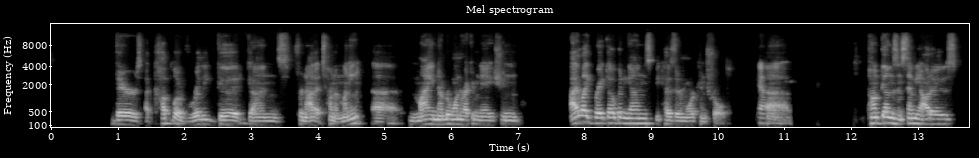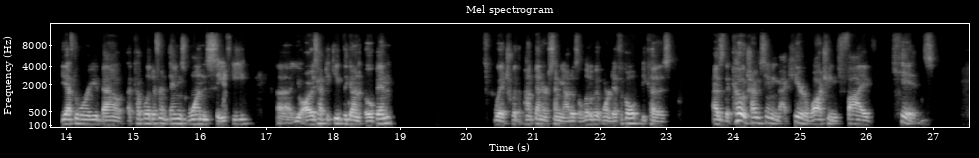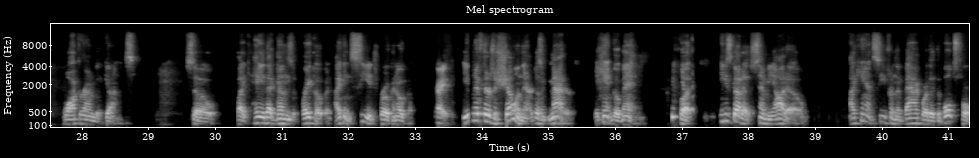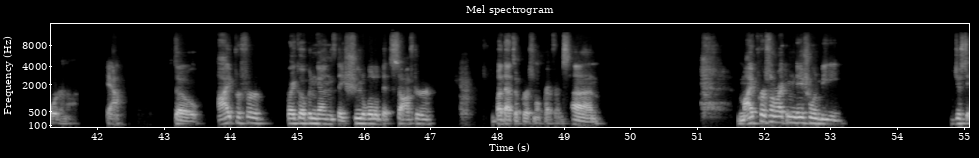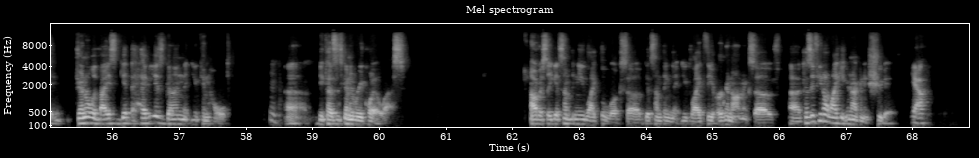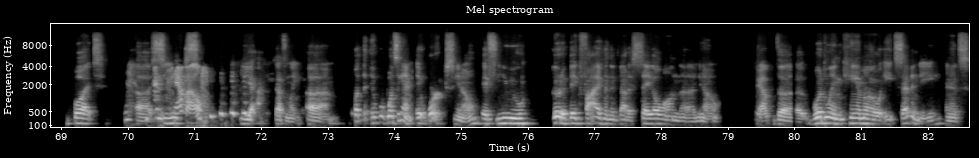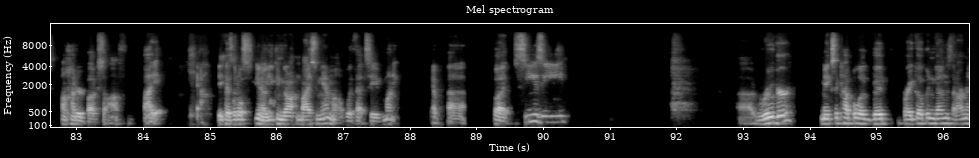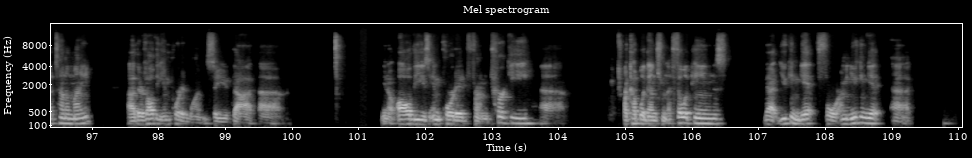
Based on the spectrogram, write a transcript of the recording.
there's a couple of really good guns for not a ton of money. Uh, my number one recommendation, I like break open guns because they're more controlled. Yeah. Uh, pump guns and semi-autos, you have to worry about a couple of different things. One, safety. Uh, you always have to keep the gun open, which with a pump gun or semi-auto is a little bit more difficult because as the coach, I'm standing back here watching five kids walk around with guns. So like, hey, that gun's break open. I can see it's broken open. Right. Even if there's a shell in there, it doesn't matter. It can't go bang. But he's got a semi-auto. I can't see from the back whether the bolt's forward or not. Yeah. So I prefer break open guns. They shoot a little bit softer, but that's a personal preference. Um, my personal recommendation would be just general advice get the heaviest gun that you can hold hmm. uh, because it's going to recoil less. Obviously, get something you like the looks of, get something that you like the ergonomics of, because uh, if you don't like it, you're not going to shoot it. Yeah. But uh, see, yeah, definitely. Um, but it, once again, it works. You know, if you go to Big Five and they've got a sale on the, you know, yeah, the Woodland Camo 870 and it's a hundred bucks off, buy it. Yeah, because it'll, you know, you can go out and buy some ammo with that saved money. Yep. Uh, but CZ, uh, Ruger makes a couple of good break open guns that aren't a ton of money. Uh, there's all the imported ones. So you've got uh, you know, all these imported from Turkey, uh, a couple of guns from the Philippines that you can get for, I mean, you can get uh,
